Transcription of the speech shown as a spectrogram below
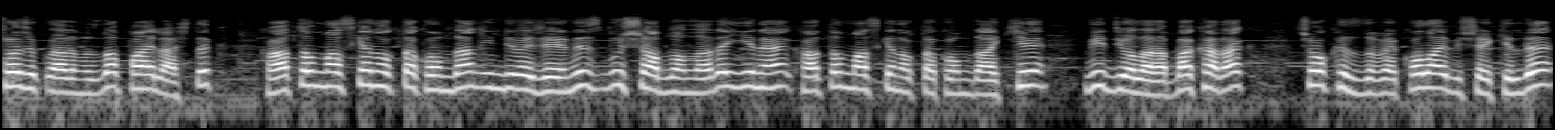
çocuklarımızla paylaştık. Kartonmaske.com'dan indireceğiniz bu şablonları yine kartonmaske.com'daki videolara bakarak çok hızlı ve kolay bir şekilde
